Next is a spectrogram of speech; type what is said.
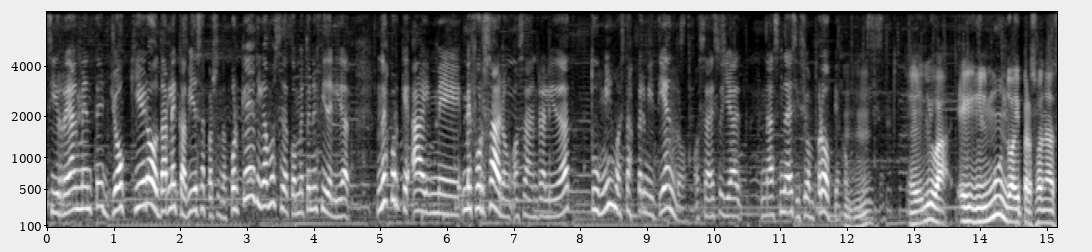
si realmente yo quiero darle cabida a esa persona. ¿Por qué, digamos, se comete una infidelidad? No es porque, ay, me, me forzaron, o sea, en realidad tú mismo estás permitiendo, o sea, eso ya es una decisión propia, como uh en el mundo hay personas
